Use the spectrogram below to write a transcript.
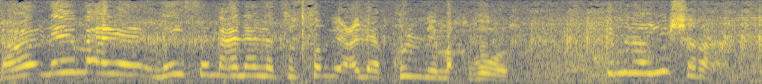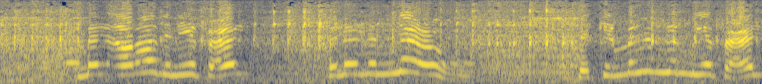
ما لا ليس معنى أن تصلي على كل مقبور. إنما يشرع. من أراد أن يفعل فلا نمنعه. لكن من لم يفعل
